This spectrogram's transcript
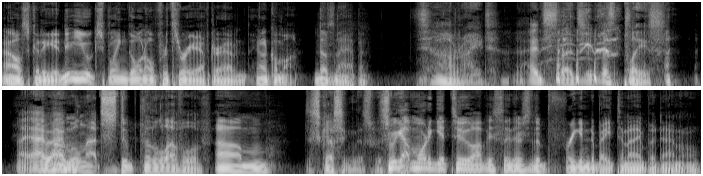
How else could he get? You explain going 0 for 3 after having. Come on. It doesn't happen. All right. It's, let's, just please. I, I, I will not stoop to the level of Um, discussing this with so we got more to get to. Obviously, there's the friggin' debate tonight, but I don't know.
